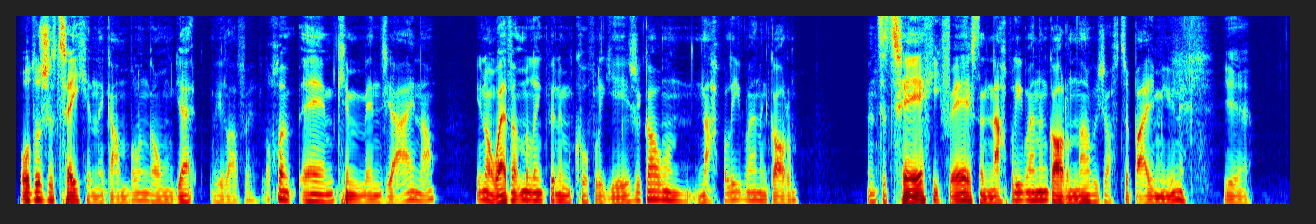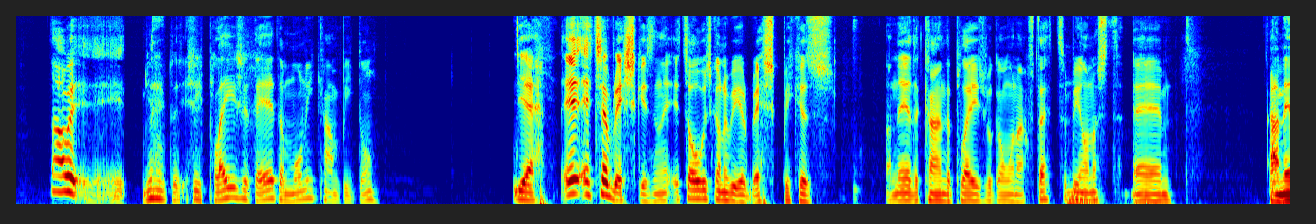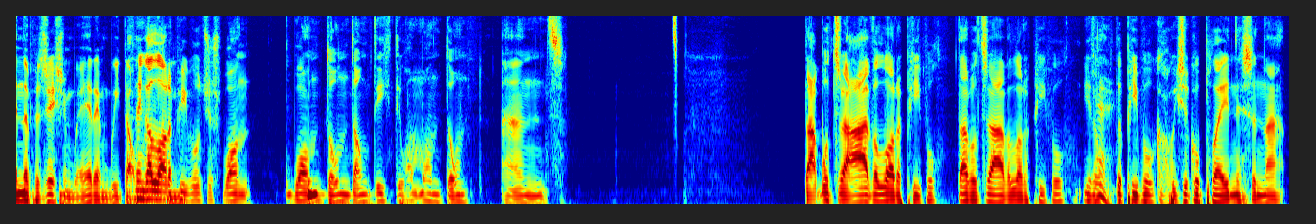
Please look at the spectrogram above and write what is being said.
Others are taking the gamble and going, yeah, we'll have it. Look at um, Kim Min-jae now. You know, Everton were linked with him a couple of years ago and Napoli went and got him. Went to Turkey first and Napoli went and got him. Now he's off to Bayern Munich. Yeah. No, it, it, You know, the, the players are there. The money can't be done. yeah, it, it's a risk, isn't it? It's always going to be a risk because, and they're the kind of players we're going after. To be honest, um, And in the position we're in, we don't. I think a lot of people just want one done, don't they? They want one done, and that will drive a lot of people. That will drive a lot of people. You know, Yeah. the people go, "Oh, he's a good player in this and that."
